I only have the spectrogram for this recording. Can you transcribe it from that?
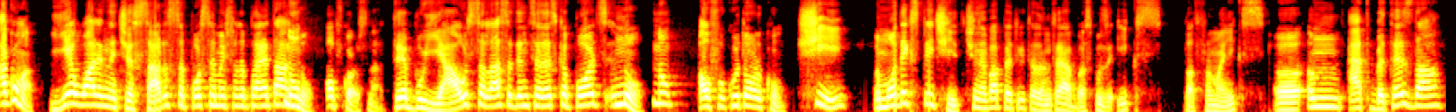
Acum, e oare necesar să poți să mergi toată planeta? Nu. nu. Of course not. Trebuiau să lasă de înțeles că poți? Nu Nu. au făcut-o oricum. Și, în mod explicit, cineva pe Twitter întreabă, scuze, X, platforma X, uh, um, at Bethesda,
